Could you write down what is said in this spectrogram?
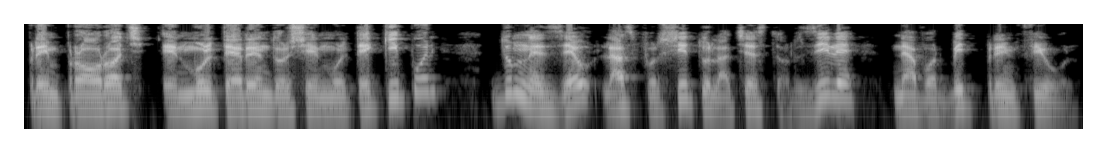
prin proroci în multe rânduri și în multe chipuri, Dumnezeu, la sfârșitul acestor zile, ne-a vorbit prin Fiul.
